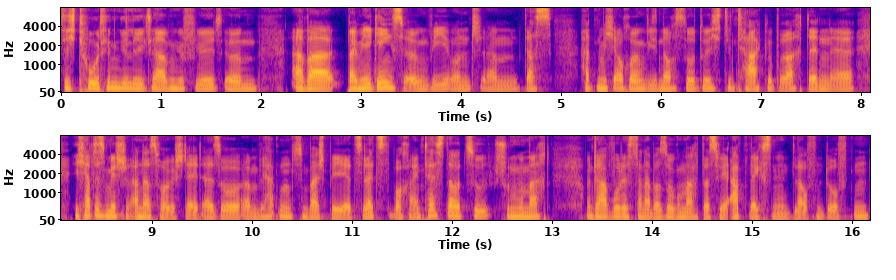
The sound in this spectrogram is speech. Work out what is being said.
sich tot hingelegt haben gefühlt. Ähm, aber bei mir ging es irgendwie und ähm, das hat mich auch irgendwie noch so durch den Tag gebracht, denn äh, ich hatte es mir schon anders vorgestellt. Also ähm, wir hatten zum Beispiel jetzt letzte Woche einen Test dazu schon gemacht und da wurde es dann aber so gemacht, dass wir abwechselnd laufen durften.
